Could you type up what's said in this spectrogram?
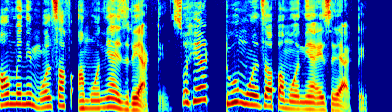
how many moles of ammonia is reacting so here 2 moles of ammonia is reacting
